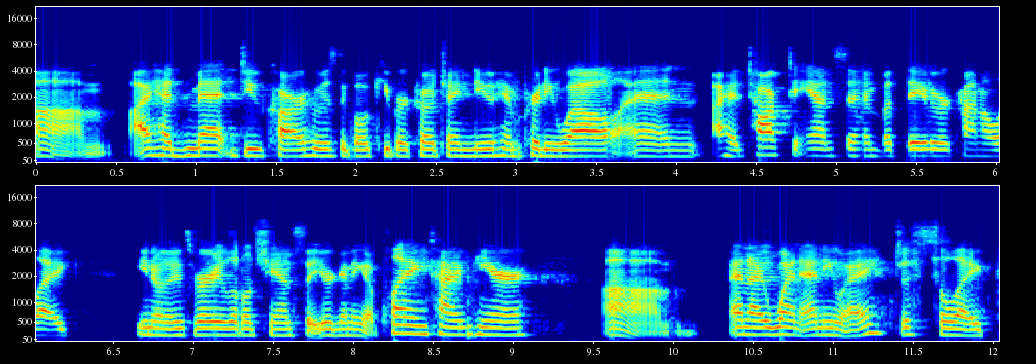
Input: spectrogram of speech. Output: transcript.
um, I had met Ducar, who was the goalkeeper coach. I knew him pretty well, and I had talked to Anson, but they were kind of like, you know, there's very little chance that you're going to get playing time here. Um, and I went anyway, just to like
